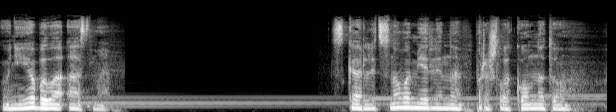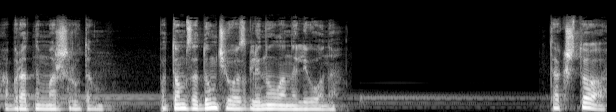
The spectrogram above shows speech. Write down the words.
У нее была астма. Скарлетт снова медленно прошла комнату обратным маршрутом. Потом задумчиво взглянула на Леона. «Так что?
